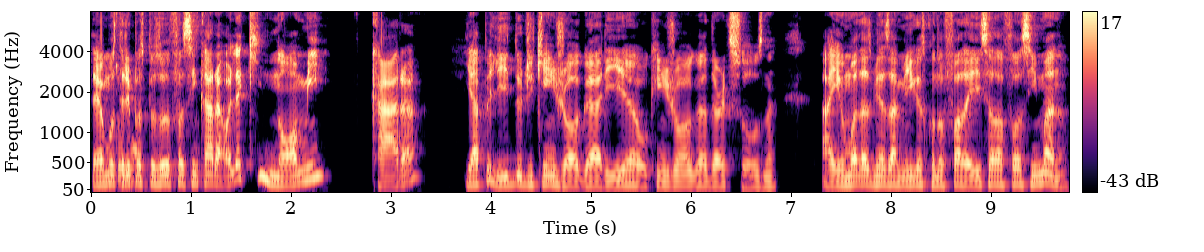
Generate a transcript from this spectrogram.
Daí eu mostrei bom. pras pessoas e falei assim, cara, olha que nome, cara, e apelido de quem jogaria ou quem joga Dark Souls, né? Aí uma das minhas amigas, quando eu falei isso, ela falou assim, mano,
